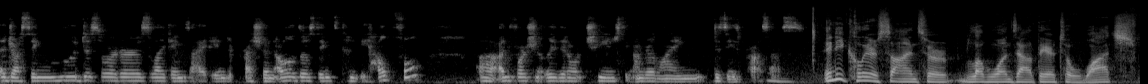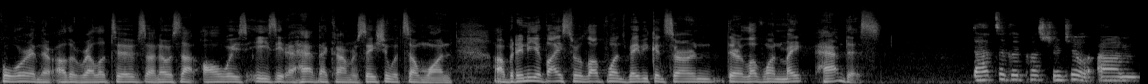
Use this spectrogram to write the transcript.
addressing mood disorders like anxiety and depression. All of those things can be helpful uh, unfortunately, they don't change the underlying disease process. Any clear signs for loved ones out there to watch for and their other relatives? I know it's not always easy to have that conversation with someone, uh, but any advice for loved ones maybe concerned their loved one might have this? That's a good question too. Um,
